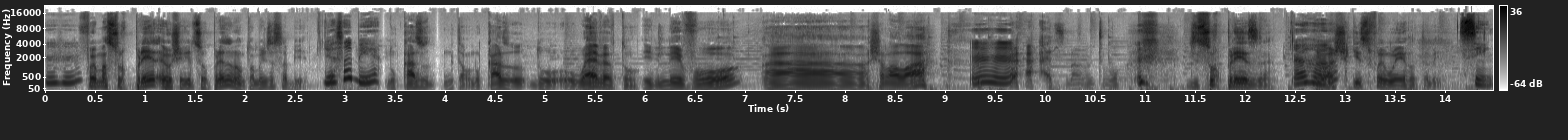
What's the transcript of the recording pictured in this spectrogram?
Uhum. Foi uma surpresa. Eu cheguei de surpresa, não, tua mãe já sabia. Já sabia. No caso, então, no caso do Everton, ele levou a Xalala. Uhum. Esse nome é muito bom. De surpresa. Aham. Eu acho que isso foi um erro também. Sim.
